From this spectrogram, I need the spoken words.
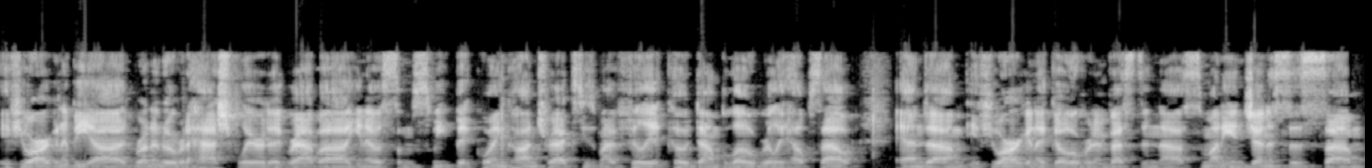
If you are going to be uh, running over to Hashflare to grab uh, you know some sweet Bitcoin contracts, use my affiliate code down below. Really helps out. And um, if you are going to go over and invest in some money in Genesis, um,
